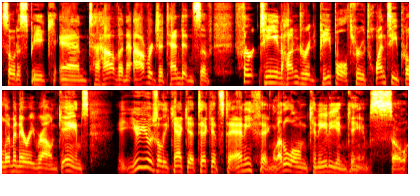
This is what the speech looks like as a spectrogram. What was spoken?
so to speak, and to have an average attendance of 1,300 people through 20 preliminary round games. You usually can't get tickets to anything, let alone Canadian games. So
